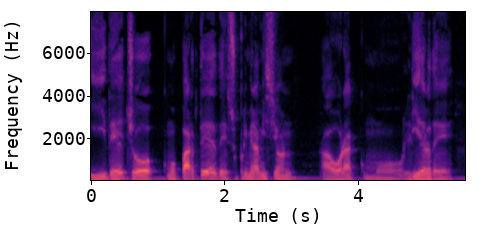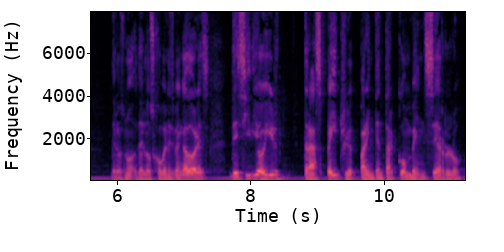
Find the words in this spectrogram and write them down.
y de hecho como parte de su primera misión, ahora como líder de, los, de los jóvenes Vengadores, decidió ir tras Patriot para intentar convencerlo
